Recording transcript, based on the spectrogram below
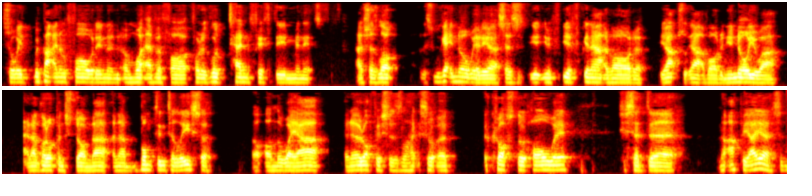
So we, we're batting them forwarding and, and whatever for, for a good 10, 15 minutes. She says, look, we're getting nowhere here. I says, you, you're fucking out of order. You're absolutely out of order and you know you are. And I got up and stormed out and I bumped into Lisa on the way out and her office is like sort of across the hallway. She said, uh, not happy, are you? I said,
